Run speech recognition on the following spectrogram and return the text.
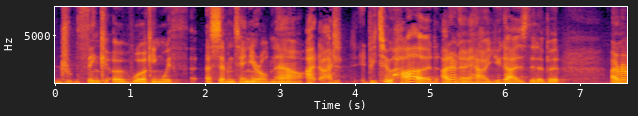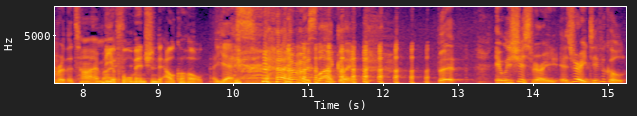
of dr- think of working with a 17 year old now, I, I'd, it'd be too hard. I don't know how you guys did it, but I remember at the time. The I, aforementioned alcohol. Yes, most likely. but it was just very, it was very difficult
